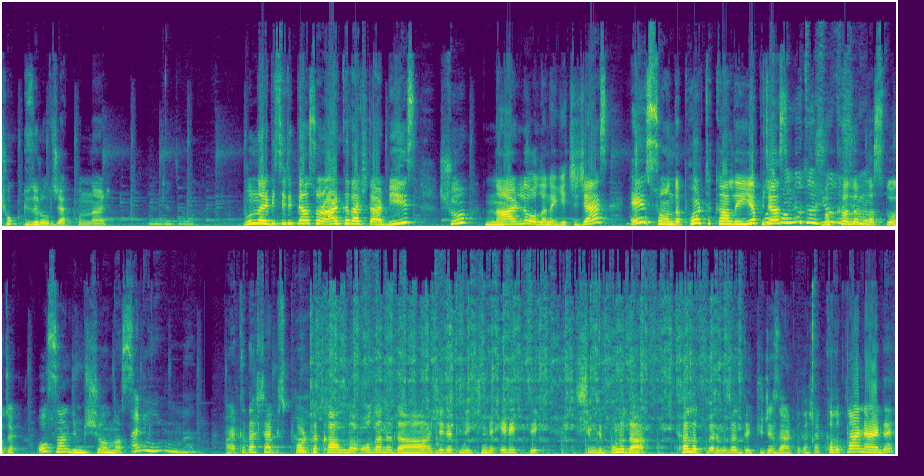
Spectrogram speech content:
çok güzel olacak bunlar. Bence de. Bunları bitirdikten sonra arkadaşlar biz şu narlı olana geçeceğiz. En sonda portakallıyı yapacağız. Bak, onu taşıyor, Bakalım taşıyor. nasıl olacak. Olsun anneciğim bir şey olmaz. Anne yiyeyim mi? Arkadaşlar biz portakallı olanı da jelatin içinde erittik. Şimdi bunu da kalıplarımıza dökeceğiz arkadaşlar. Kalıplar nerede?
